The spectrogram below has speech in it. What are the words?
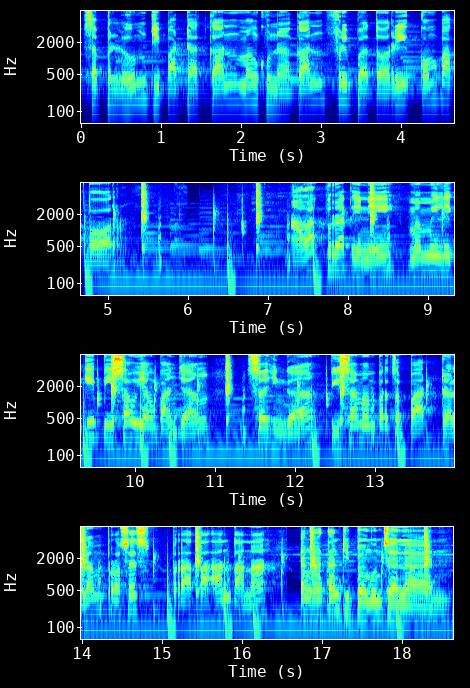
sebelum dipadatkan menggunakan vibratory kompaktor. Alat berat ini memiliki pisau yang panjang sehingga bisa mempercepat dalam proses perataan tanah yang akan dibangun jalan.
